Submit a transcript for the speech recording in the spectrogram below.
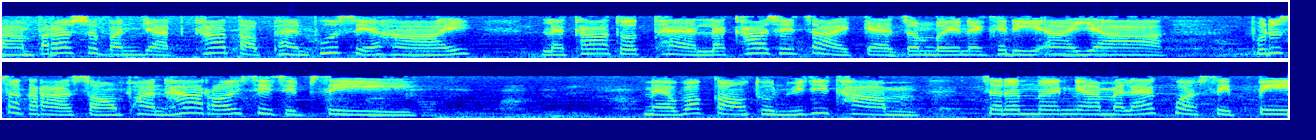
ตามพระราชบัญญัติค่าตอบแทนผู้เสียหาย และค่าทดแทนและค่าใช้จ่ายแก่จำเลยในคดีอาญาพุทธศักราช 2544 แม้ว่ากองทุนยุติธรรม จะดำเนินงานมาแล้วกว่า 10 ปี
